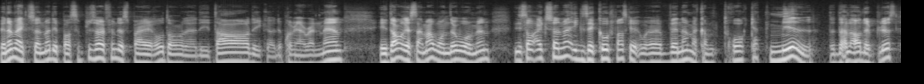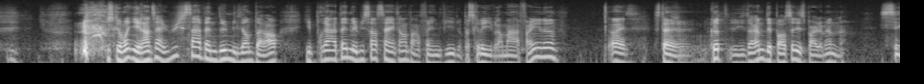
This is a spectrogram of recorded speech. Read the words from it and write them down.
Venom a actuellement dépassé plusieurs films de super-héros, dont euh, des Thor, des, le premier Iron Man, et dont récemment Wonder Woman. Ils sont actuellement ex aequo. Je pense que euh, Venom a comme 3-4 000 de dollars de plus. Parce que moi, il est rendu à 822 millions de dollars. Il pourrait atteindre le 850 en fin de vie, là, parce que là, il est vraiment à la fin. Là. Ouais. C'était. Écoute, il est en train de dépasser les Spider-Man. là. C'est.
